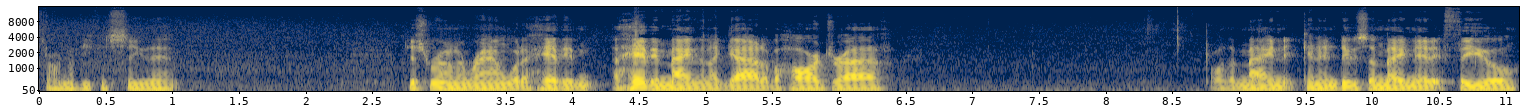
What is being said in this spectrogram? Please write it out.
I don't know if you can see that. Just running around with a heavy a heavy magnet I got out of a hard drive. Or the magnet can induce a magnetic field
